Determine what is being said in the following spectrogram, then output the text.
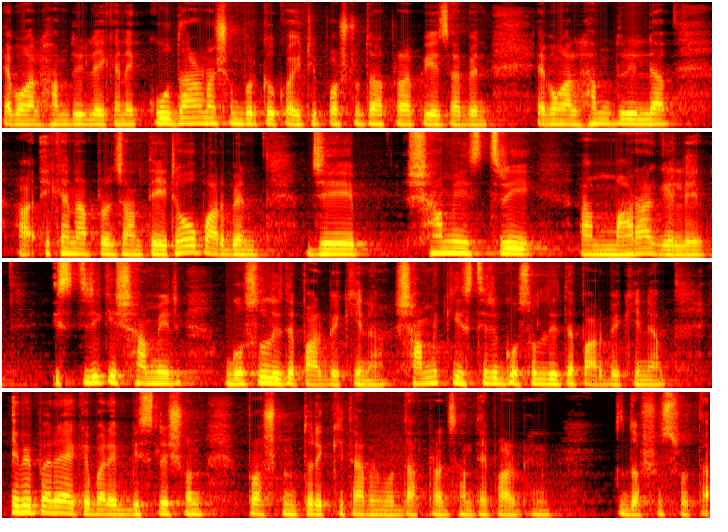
এবং আলহামদুলিল্লাহ এখানে কুধারণা সম্পর্কে কয়েকটি প্রশ্নোত্তর আপনারা পেয়ে যাবেন। এবং আলহামদুলিল্লাহ এখানে আপনারা জানতে এটাও পারবেন যে স্বামী, স্ত্রী মারা গেলে স্ত্রী কি স্বামীর গোসল দিতে পারবে কি না স্বামী কি স্ত্রীর গোসল দিতে পারবে কি না এ ব্যাপারে একেবারে বিশ্লেষণ প্রশ্নোত্তরে কিতাবের মধ্যে আপনারা জানতে পারবেন। দর্শক শ্রোতা,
